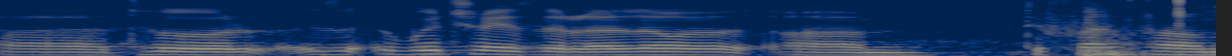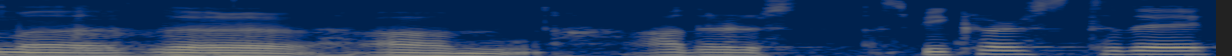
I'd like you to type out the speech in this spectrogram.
uh, to, which is a little um, different from uh, the um, other speakers today,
